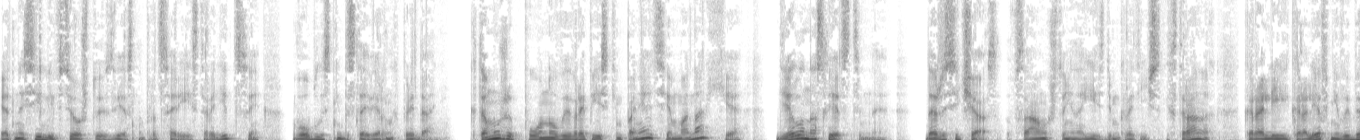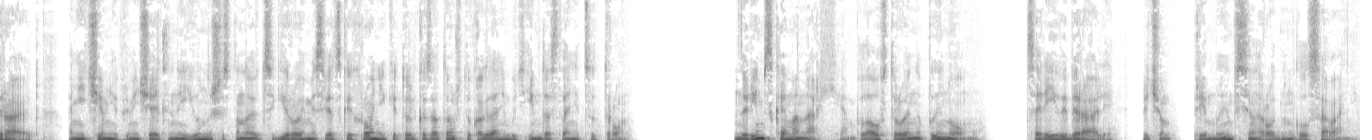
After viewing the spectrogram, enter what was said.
и относили все, что известно про царей из традиции, в область недостоверных преданий. К тому же, по новоевропейским понятиям, монархия – дело наследственное. Даже сейчас, в самых что ни на есть демократических странах, королей и королев не выбирают, а ничем не примечательные юноши становятся героями светской хроники только за то, что когда-нибудь им достанется трон. Но римская монархия была устроена по-иному. Царей выбирали, причем прямым всенародным голосованием.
